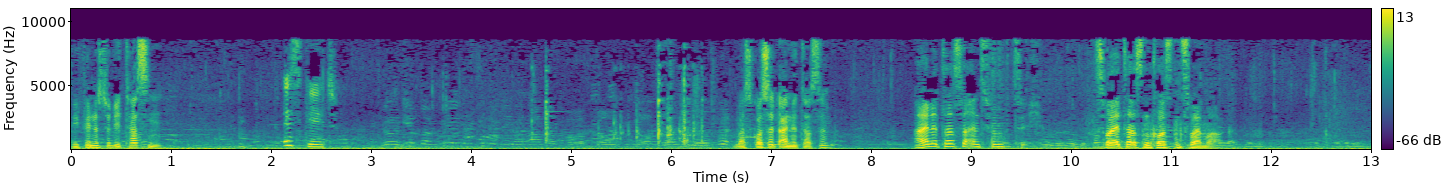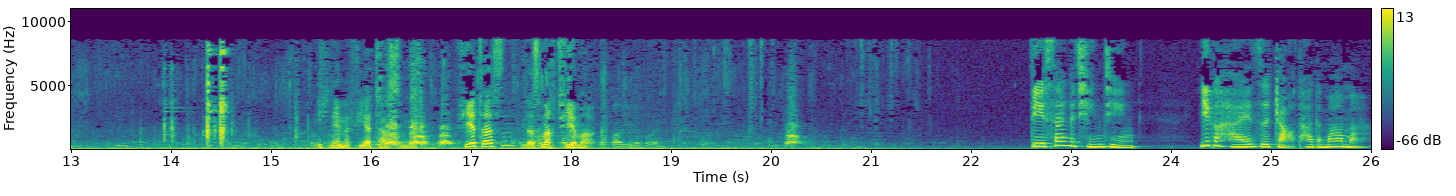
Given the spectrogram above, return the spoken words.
Wie findest du die Tassen? Es geht. Was kostet eine Tasse? Eine Tasse 1,50. Zwei Tassen kosten zwei Mark. Ich nehme vier Tassen. Vier Tassen? Das macht vier Mark. 第三个情景，一个孩子找他的妈妈。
